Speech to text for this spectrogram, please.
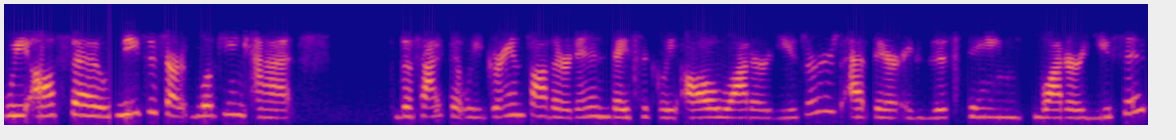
We also need to start looking at the fact that we grandfathered in basically all water users at their existing water usage.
